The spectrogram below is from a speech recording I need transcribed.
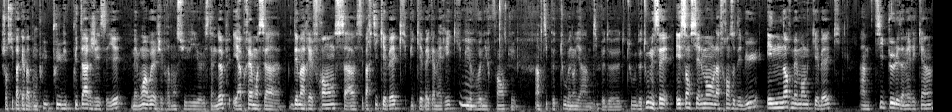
J'en suis pas capable non plus. Plus, plus tard, j'ai essayé. Mais moi, ouais, j'ai vraiment suivi le stand-up. Et après, moi, ça a démarré France, ça, c'est parti Québec, puis Québec, Amérique, puis Mhm. revenir France, puis un petit peu de tout. Maintenant, il y a un petit peu de, de tout, de tout. Mais c'est essentiellement la France au début, énormément le Québec, un petit peu les Américains,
